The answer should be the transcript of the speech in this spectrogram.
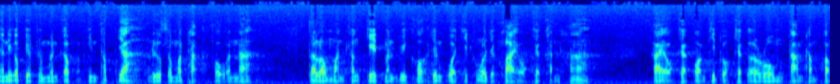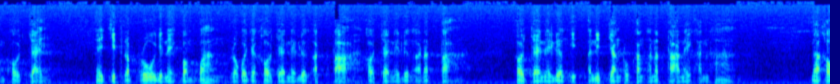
อันนี้ก็เปรียบเสมือนกับหินทับยาหรือสมถะภาวนา ถ้าเราหมั่นสังเกตมันวิเคราะห์จนกว่าจิตของเราจะคลายออกจากขันห้ากายออกจากความคิดออกจากอารมณ์ ตามทำความเข้าใจ ให้จิตรับรู้อยู่ในความว่าง เราก็จะเข้าใจในเรื่องอัตตา เข้าใจในเรื่องอนัตตา เข้าใจในเรื่องอนิจจังทุกขังอนัตตาในขันห้าถ้าเขา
